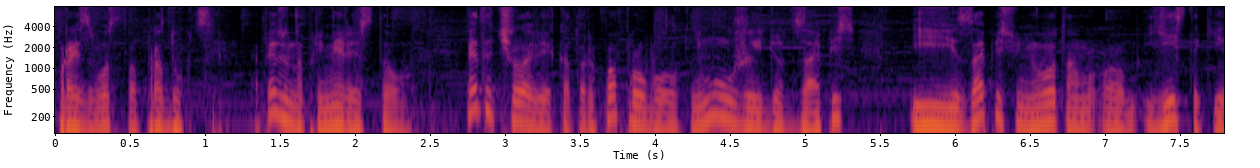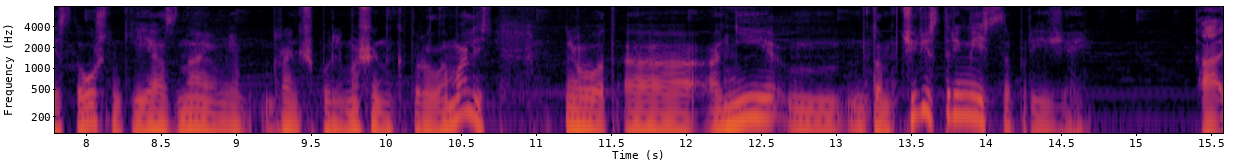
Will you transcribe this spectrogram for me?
производство продукции. Опять же, на примере СТО. Это человек, который попробовал, к нему уже идет запись, и запись у него там э, есть такие СТОшники, я знаю, у меня раньше были машины, которые ломались, вот, а, они ну, там через три месяца приезжай, А,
